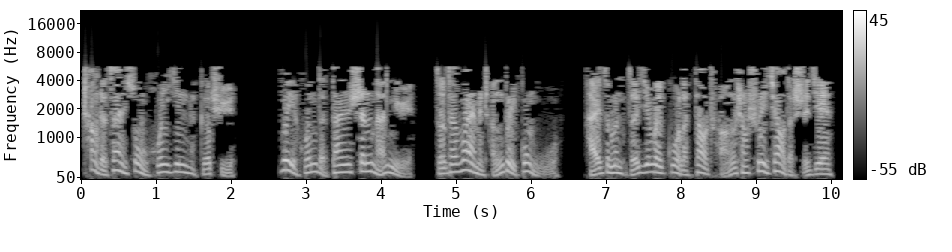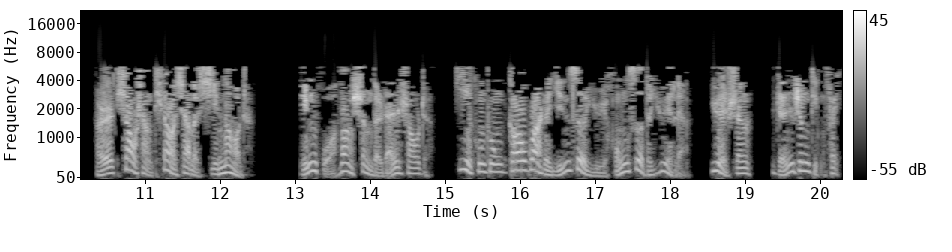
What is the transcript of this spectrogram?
唱着赞颂婚姻的歌曲。未婚的单身男女则在外面成对共舞，孩子们则因为过了到床上睡觉的时间而跳上跳下的嬉闹着。萤火旺盛的燃烧着，夜空中高挂着银色与红色的月亮，乐声人声鼎沸。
